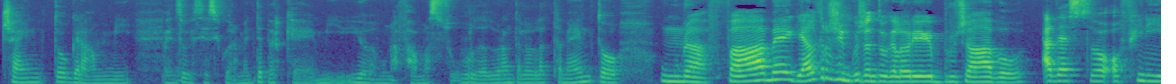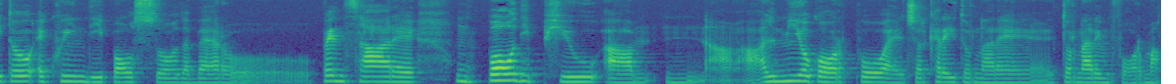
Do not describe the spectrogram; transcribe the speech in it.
100 grammi. Penso che sia sicuramente perché mi, io avevo una fame assurda durante l'allattamento, una fame che altro 500 calorie che bruciavo. Adesso ho finito e quindi posso davvero pensare un po' di più a, a, al mio corpo e cercare di tornare, tornare in forma.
